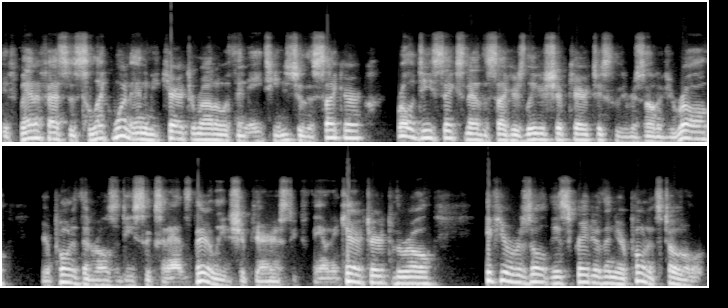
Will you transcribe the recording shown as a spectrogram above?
If manifested, select one enemy character model within 18 inches of the Psyker, roll a d6 and add the Psyker's leadership characteristics to the result of your roll. Your opponent then rolls a d6 and adds their leadership characteristic to the enemy character to the roll. If your result is greater than your opponent's total,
